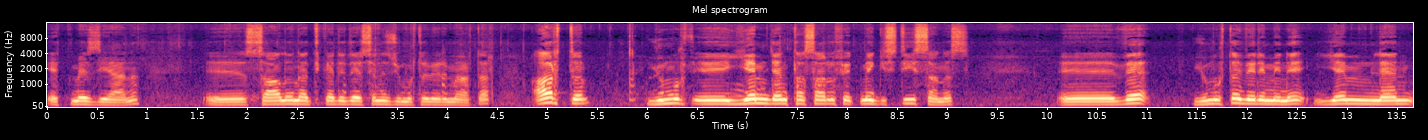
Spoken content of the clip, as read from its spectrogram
Etmez yani e, sağlığına dikkat ederseniz yumurta verimi artar. Artı yumurt, e, yemden tasarruf etmek istiyorsanız e, ve yumurta verimini yemlen,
